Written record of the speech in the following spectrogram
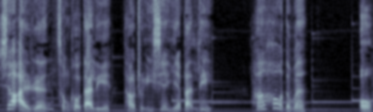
小矮人从口袋里掏出一些野板栗，憨厚地问：“哦，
